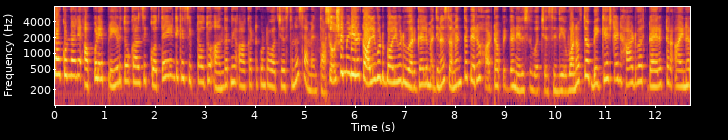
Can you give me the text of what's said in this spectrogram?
కాకుండానే అప్పుడే ప్రియుడితో కలిసి కొత్త ఇంటికి షిఫ్ట్ అవుతూ అందరినీ ఆకట్టుకుంటూ వచ్చేస్తున్న సమంత. సోషల్ మీడియాలో టాలీవుడ్ బాలీవుడ్ వర్గాల మధ్యన సమంత పేరు హాట్ టాపిక్గా నిలుస్తూ వచ్చేసింది. One of the biggest and hard work director ఆయన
